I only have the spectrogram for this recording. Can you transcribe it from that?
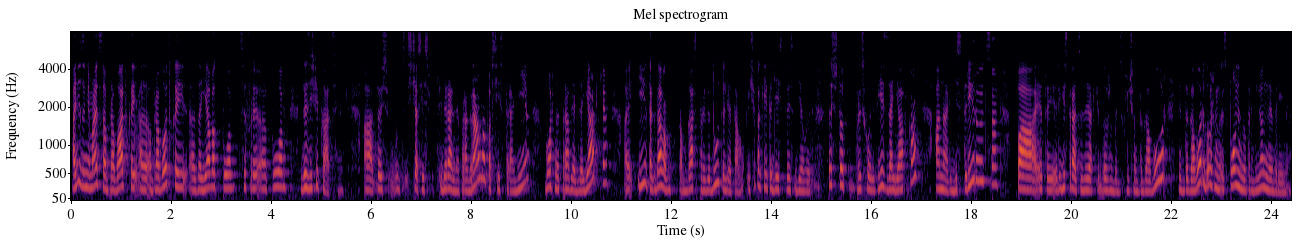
они занимаются обработкой, обработкой заявок по, цифры, по газификации. А, то есть вот сейчас есть федеральная программа по всей стране, можно отправлять заявки, а, и тогда вам там газ проведут или там еще какие-то действия сделают. То есть что происходит? Есть заявка, она регистрируется, по этой регистрации заявки должен быть заключен договор, и договор должен исполнен в определенное время.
